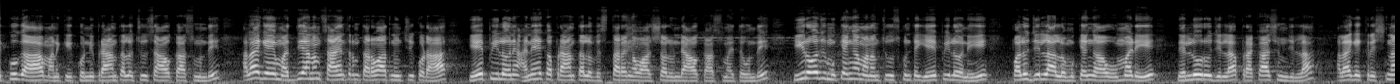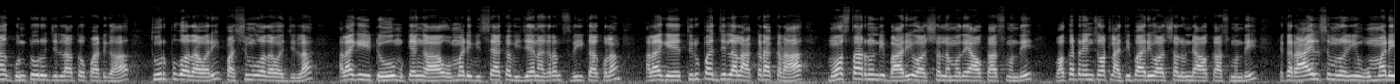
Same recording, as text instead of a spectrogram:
ఎక్కువగా మనకి కొన్ని ప్రాంతాల్లో చూసే అవకాశం ఉంది. అలాగే మధ్యాహ్నం సాయంత్రం తర్వాత నుంచి కూడా ఏపీలోని అనేక ప్రాంతాల్లో విస్తారంగా వర్షాలు ఉండే అవకాశం అయితే ఉంది. ఈ రోజు ముఖ్యంగా మనం చూసుకుంటే ఏపీలోని పలు జిల్లాల్లో ముఖ్యంగా ఉమ్మడి నెల్లూరు జిల్లా ప్రకాశం జిల్లా అలాగే కృష్ణా గుంటూరు జిల్లాతో పాటుగా తూర్పుగోదావరి పశ్చిమ గోదావరి జిల్లా అలాగే ఇటు ముఖ్యంగా ఉమ్మడి విశాఖ విజయనగరం శ్రీకాకుళం అలాగే తిరుపతి జిల్లాలో అక్కడక్కడ మోస్తారు నుండి భారీ వర్షాలు నమోదే అవకాశం ఉంది. ఒకటి రెండు చోట్ల అతి భారీ వర్షాలు ఉండే అవకాశం ఉంది. ఇక రాయలసీమలోని ఉమ్మడి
